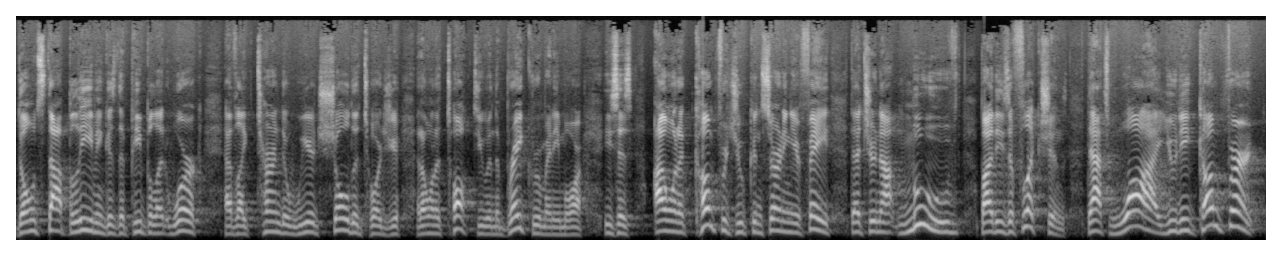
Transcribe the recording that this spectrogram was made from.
Don't stop believing because the people at work have like turned a weird shoulder towards you and don't want to talk to you in the break room anymore. He says, I want to comfort you concerning your faith that you're not moved by these afflictions. That's why you need comfort.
